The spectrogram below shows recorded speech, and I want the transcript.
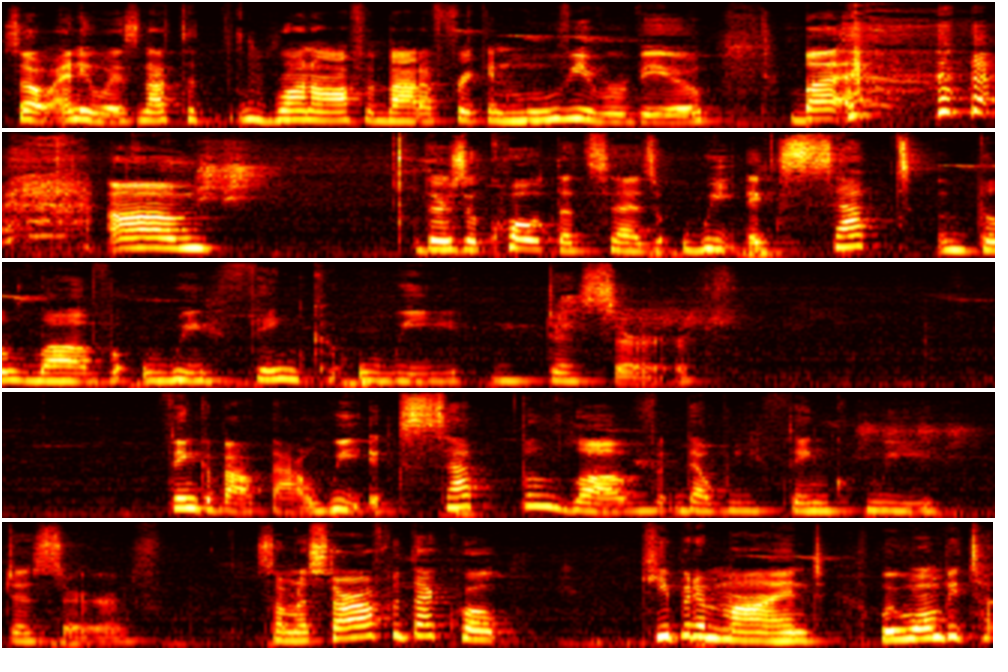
So anyways, not to run off about a freaking movie review, but um there's a quote that says, "We accept the love we think we deserve." Think about that. We accept the love that we think we deserve. So I'm going to start off with that quote. Keep it in mind. We won't be t-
